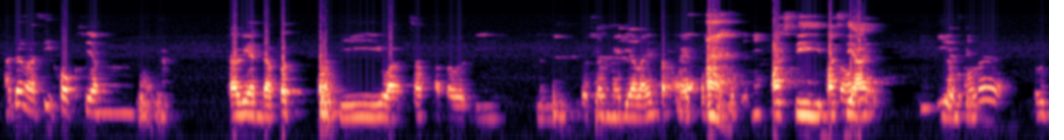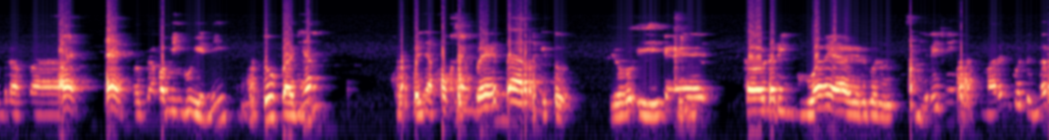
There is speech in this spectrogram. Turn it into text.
ada nggak sih hoax yang kalian dapat di WhatsApp atau di, di sosial media lain terkait COVID ini pasti pasti ada. iya soalnya beberapa Oh, eh, beberapa minggu ini tuh banyak banyak hoax yang beredar gitu. Yoi. kayak kalau dari gua ya dari gua dulu sendiri nih kemarin gua denger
